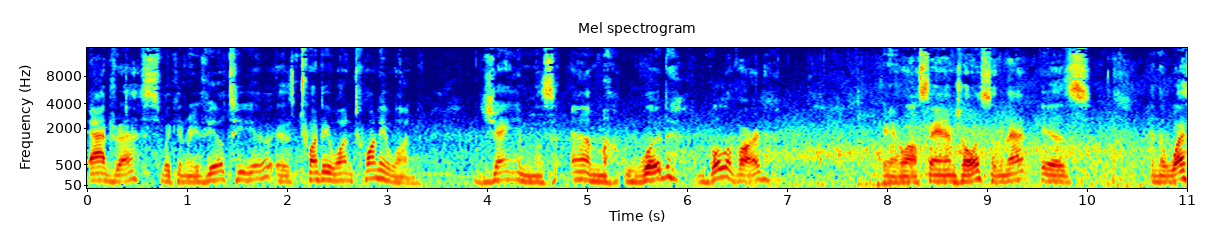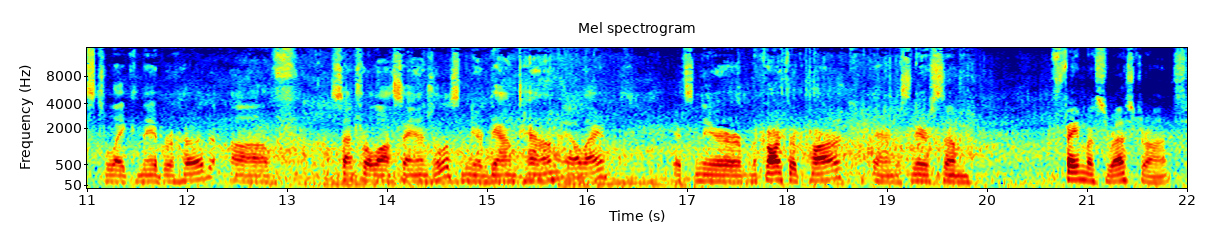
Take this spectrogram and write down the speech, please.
address we can reveal to you is 2121 james m. Wood boulevard in los angeles and that is in the Westlake neighborhood of central Los Angeles, near downtown LA. It's near MacArthur Park and it's near some famous restaurants,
